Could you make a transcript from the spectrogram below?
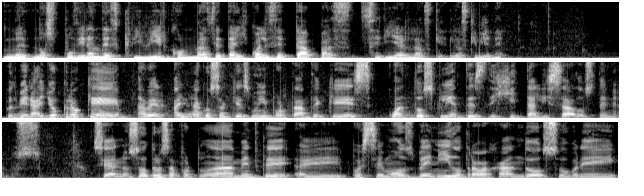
nos pudieran describir con más detalle cuáles etapas serían las que, las que vienen. Pues mira, yo creo que, a ver, hay una cosa que es muy importante que es cuántos clientes digitalizados tenemos. O sea, nosotros afortunadamente eh, pues hemos venido trabajando sobre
